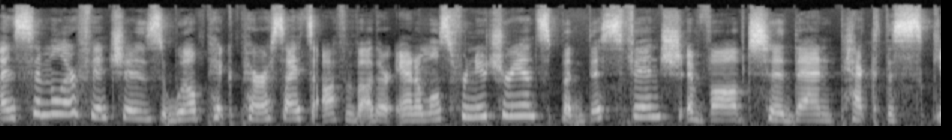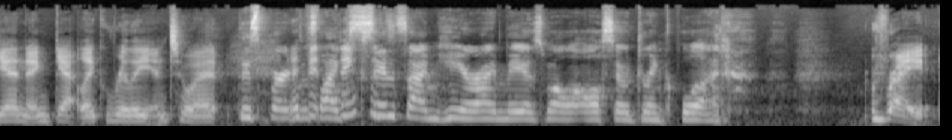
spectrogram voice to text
And similar finches will pick parasites off of other animals for nutrients, but this finch evolved to then peck the skin and get like really into it. This bird was it like, since I'm here, I may as well also drink blood. Right.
